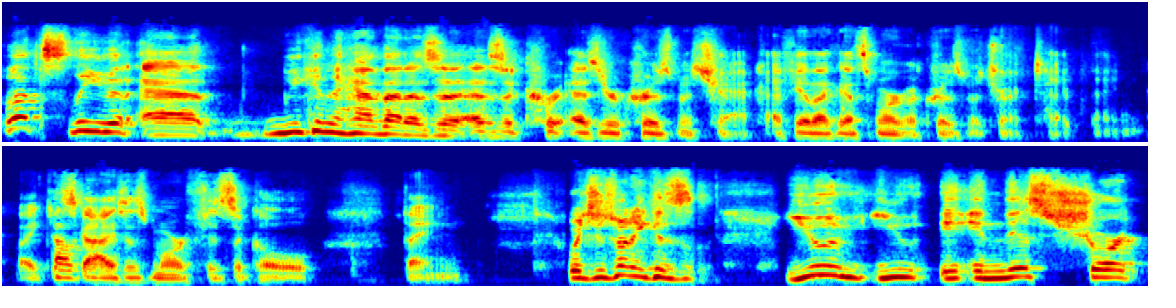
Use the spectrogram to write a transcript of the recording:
Let's leave it at. We can have that as a as a as your charisma check. I feel like that's more of a charisma check type thing. Like Like disguise okay. is more physical thing, which is funny because you have you in this short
